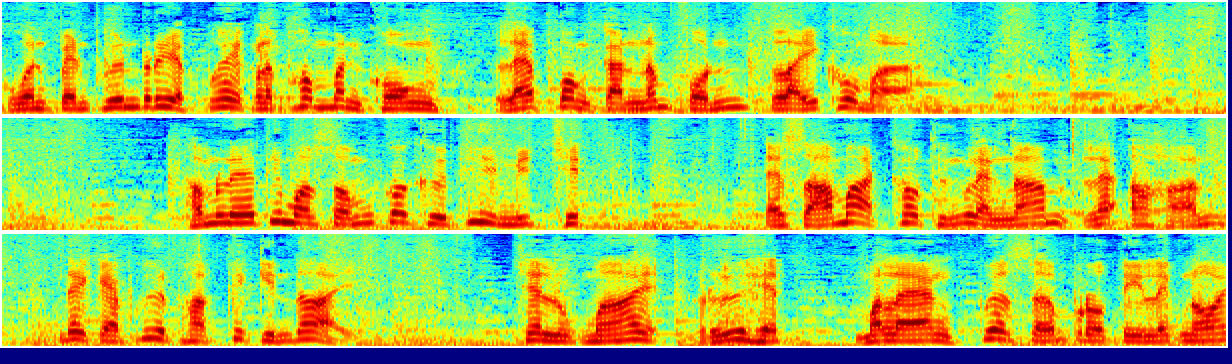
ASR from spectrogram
ควรเป็นพื้นเรียบเพื่อให้กระท่อมมั่นคง และป้องกันน้ำฝนไหลเข้ามาทำเลที่เหมาะสมก็คือที่มิดชิด แต่สามารถเข้าถึงแหล่งน้ำและอาหารได้แก่พืชผักที่กินได้ เช่นลูกไม้หรือเห็ดแมลงเพื่อเสริมโปรตีนเล็กน้อย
